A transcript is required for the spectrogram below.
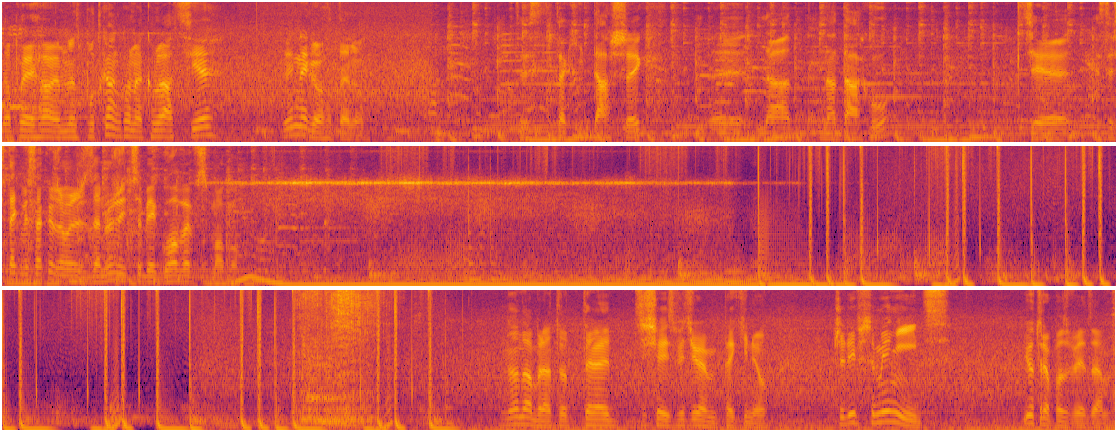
No pojechałem na spotkanko na kolację do innego hotelu. To jest taki daszek e, na, na dachu, gdzie jesteś tak wysoko, że możesz zanurzyć sobie głowę w smogu. No dobra, to tyle dzisiaj zwiedziłem Pekinu. Czyli w sumie nic. Jutro pozwiedzam.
